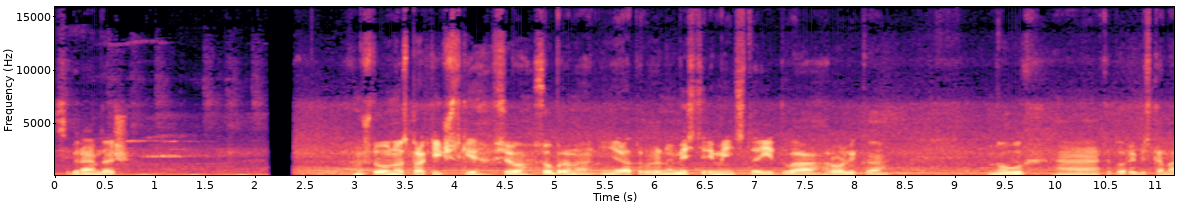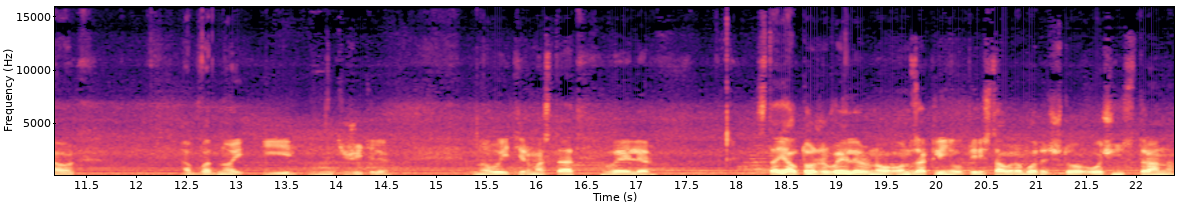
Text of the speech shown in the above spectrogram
Собираем дальше. Ну что, у нас практически все собрано. Генератор уже на месте, ремень стоит. Два ролика новых, э, которые без канавок обводной и натяжителя. Новый термостат Вейлер. Стоял тоже Вейлер, но он заклинил, перестал работать, что очень странно.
